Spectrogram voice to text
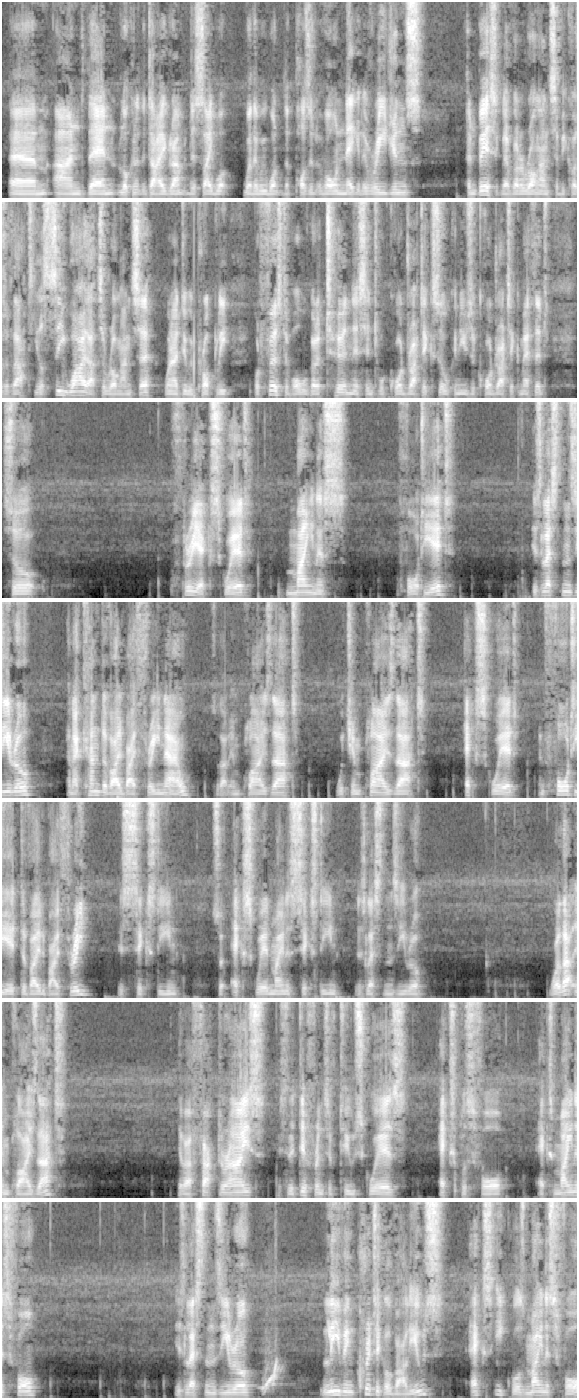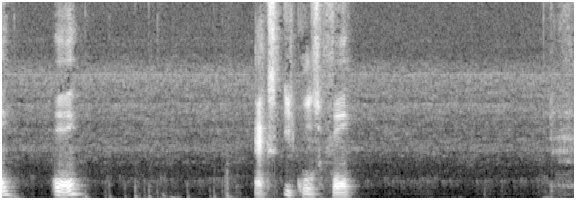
um, and then looking at the diagram to decide what whether we want the positive or negative regions. And basically, I've got a wrong answer because of that. You'll see why that's a wrong answer when I do it properly. But first of all, we've got to turn this into a quadratic so we can use a quadratic method. So 3x squared minus 48 is less than 0. And I can divide by 3 now. So that implies that, which implies that x squared and 48 divided by 3 is 16. So x squared minus 16 is less than 0. Well, that implies that if I factorise, it's the difference of two squares, x plus 4, x minus 4 is less than 0, leaving critical values, x equals minus 4, or x equals 4.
